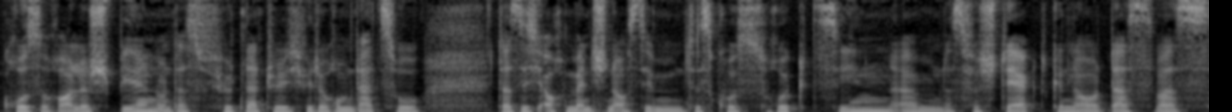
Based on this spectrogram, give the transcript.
große Rolle spielen. Und das führt natürlich wiederum dazu, dass sich auch Menschen aus dem Diskurs zurückziehen. Ähm, das verstärkt genau das, was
